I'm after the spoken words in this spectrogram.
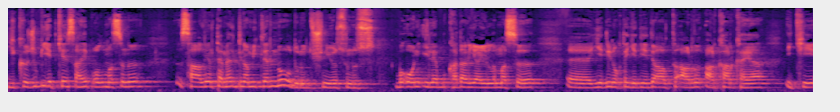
yıkıcı bir etkiye sahip olmasını sağlayan temel dinamiklerin ne olduğunu düşünüyorsunuz? Bu 10 ile bu kadar yayılması, 7.776 e, arka arkaya iki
